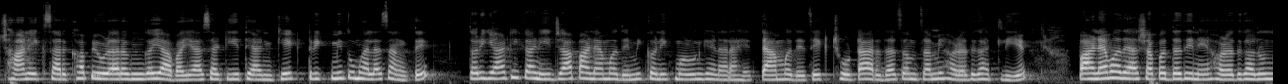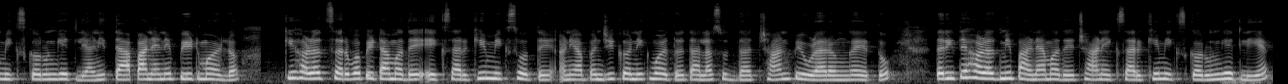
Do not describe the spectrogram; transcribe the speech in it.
छान एकसारखा पिवळा रंग यावा यासाठी इथे आणखी एक ट्रिक मी तुम्हाला सांगते. तर या ठिकाणी ज्या पाण्यामध्ये मी कणिक मळून घेणार आहे त्यामध्येच एक छोटा अर्धा चमचा मी हळद घातली आहे पाण्यामध्ये अशा पद्धतीने हळद घालून मिक्स करून घेतली आणि त्या पाण्याने पीठ मळलं की हळद सर्व पिठामध्ये एकसारखी मिक्स होते आणि आपण जी कणिक मळतो त्यालासुद्धा छान पिवळा रंग येतो. तर इथे हळद मी पाण्यामध्ये छान एकसारखी मिक्स करून घेतली आहे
